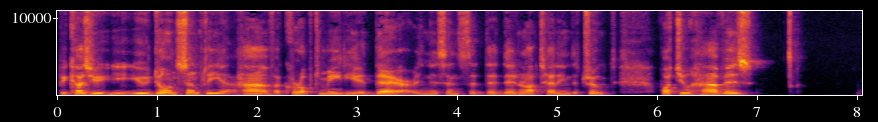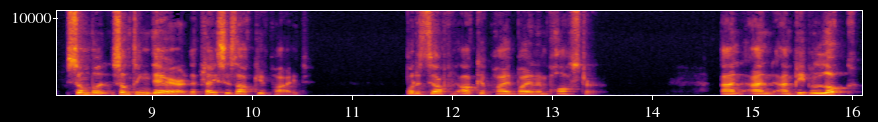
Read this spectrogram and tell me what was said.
because you you don't simply have a corrupt media there in the sense that they're not telling the truth. What you have is somebody something there. The place is occupied, but it's occupied by an impostor, and and and people look,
